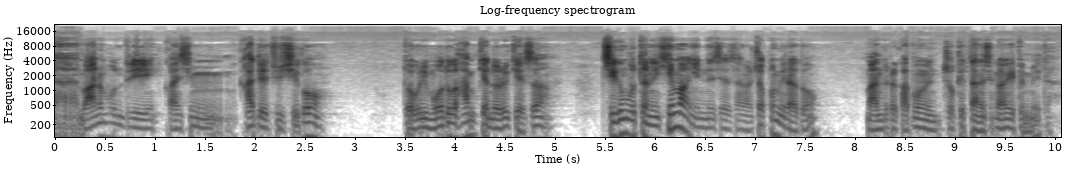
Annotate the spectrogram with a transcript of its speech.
어, 많은 분들이 관심 가져주시고 또 우리 모두가 함께 노력해서 지금부터는 희망 있는 세상을 조금이라도 만들어 가보면 좋겠다는 생각이 듭니다.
